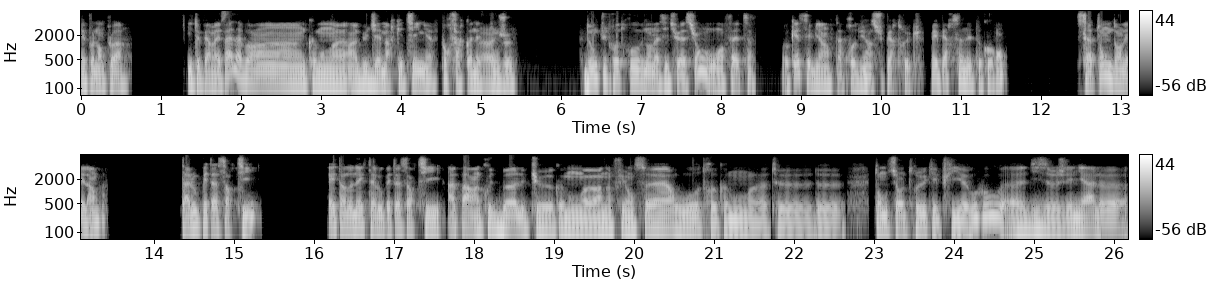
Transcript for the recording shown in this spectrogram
Mais Pôle Emploi, il te permet pas d'avoir un, comment, un budget marketing pour faire connaître ton jeu. Donc tu te retrouves dans la situation où en fait, ok c'est bien, t'as produit un super truc, mais personne n'est au courant ça tombe dans les limbes. t'as loupé ta sortie. Étant donné que t'as loupé ta sortie, à part un coup de bol que comme un influenceur ou autre, comme on te de, tombe sur le truc et puis wouhou, disent génial,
